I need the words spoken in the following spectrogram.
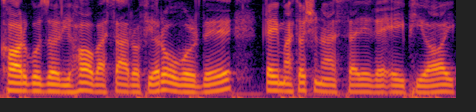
کارگزاری ها و صرافی ها رو اوورده قیمتاشون رو از طریق API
